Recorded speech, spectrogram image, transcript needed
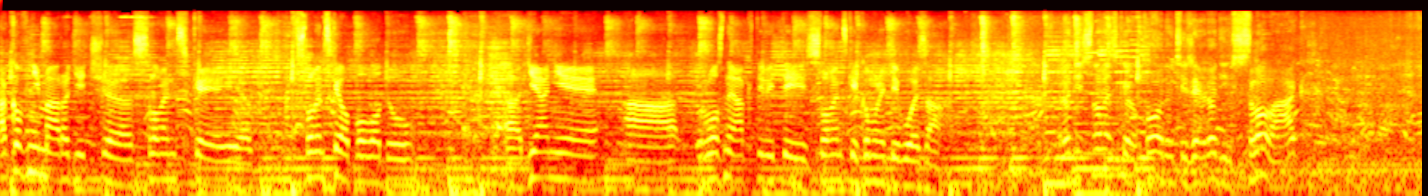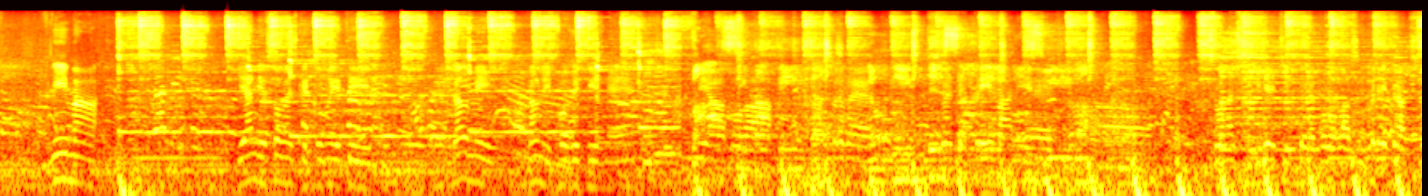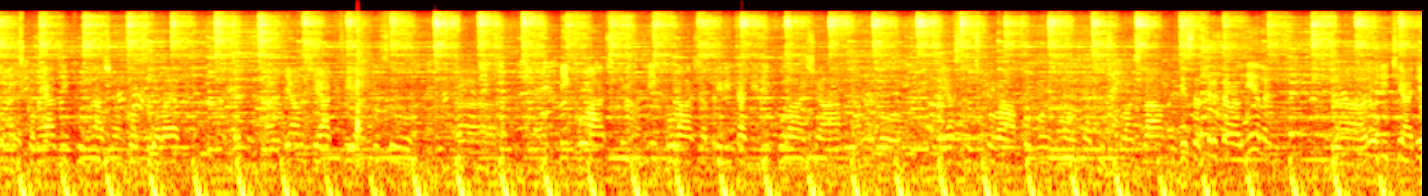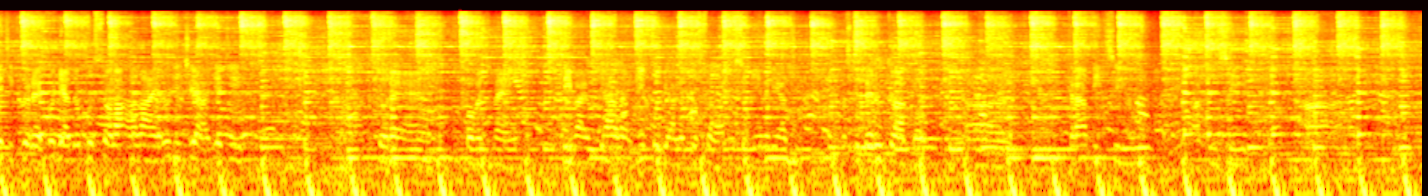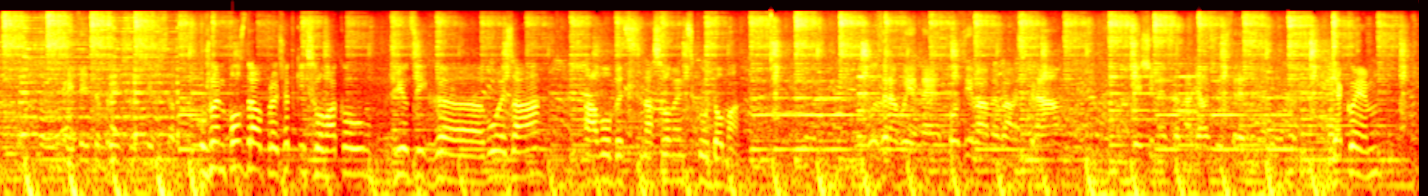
Ako vníma rodič e, slovenskej, slovenského pôvodu e, dianie a rôzne aktivity slovenskej komunity v USA? rodič slovenského pôvodu, čiže rodič Slovák, vníma dianie slovenskej komunity veľmi, veľmi pozitívne. Ja bola prvé sveté príjmanie slovenských detí, ktoré bolo vlastne prvýkrát v slovenskom jazyku v našom kostole. Ďalšie akcie, ako sú Mikuláš, Mikuláš a privítanie Mikuláša, alebo Jasnočková pobožnosť, Jasnočková slávnosť, kde sa stretávajú nielen rodičia a deti, ktoré chodia do kostola, ale aj rodičia a deti, ktoré povedzme bývajú ďalej, nechodia do kostola, Už len pozdrav pre všetkých Slovákov žijúcich e, v USA a vôbec na Slovensku doma. pozdravujeme, pozývame vás k nám, tešíme sa na ďalšie stretnutie. Ďakujem.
